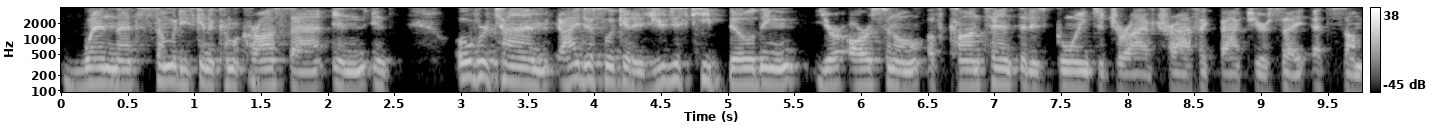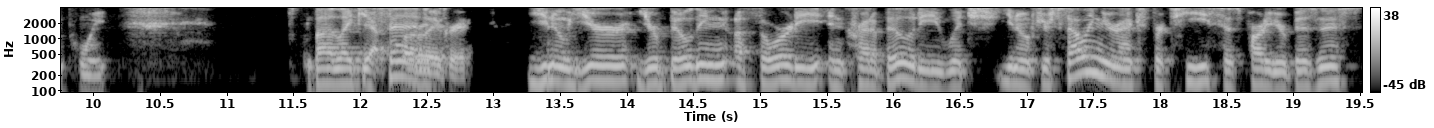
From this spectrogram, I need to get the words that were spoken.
when that somebody's going to come across that and, and, over time i just look at it you just keep building your arsenal of content that is going to drive traffic back to your site at some point but like you yeah, said totally agree. you know you're you're building authority and credibility which you know if you're selling your expertise as part of your business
